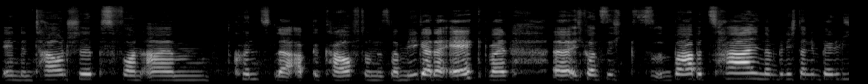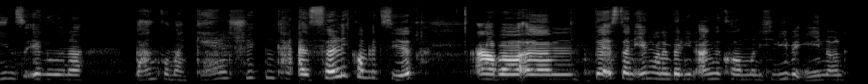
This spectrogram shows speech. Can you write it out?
in den Townships von einem Künstler abgekauft und es war mega der Act, weil äh, ich konnte es nicht bar bezahlen. Dann bin ich dann in Berlin zu irgendeiner Bank, wo man Geld schicken kann. Also völlig kompliziert. Aber ähm, der ist dann irgendwann in Berlin angekommen und ich liebe ihn und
